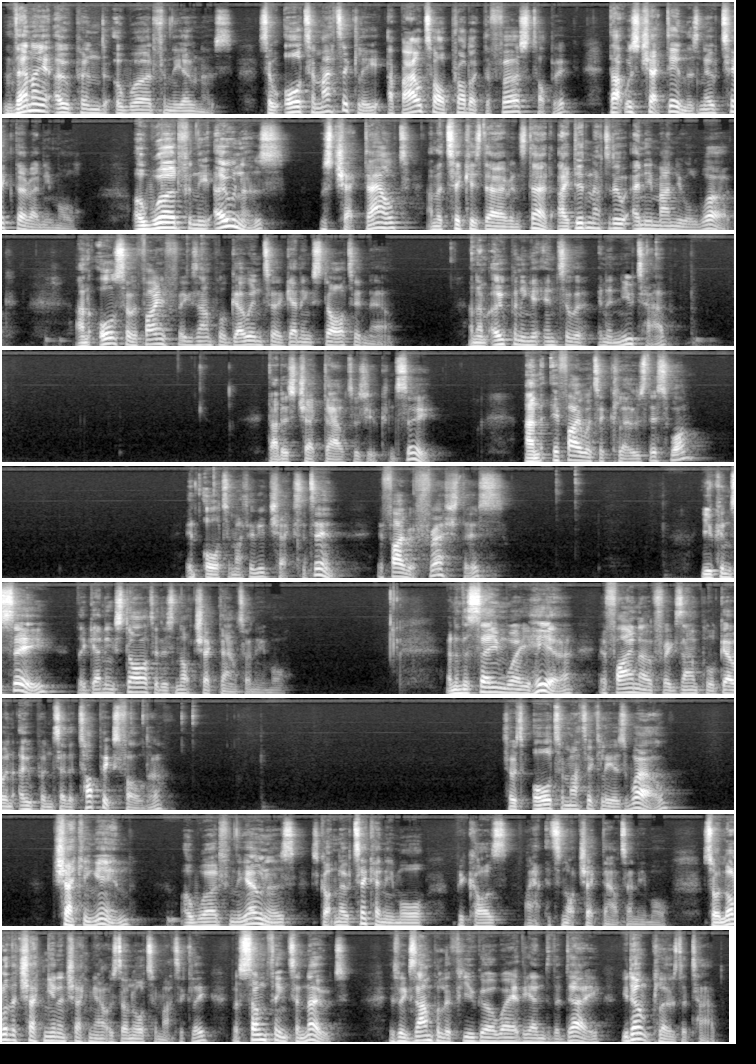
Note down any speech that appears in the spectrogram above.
Then I opened a word from the owners. So automatically about our product, the first topic, that was checked in. There's no tick there anymore. A word from the owners was checked out and the tick is there instead. I didn't have to do any manual work. And also if I, for example, go into getting started now and I'm opening it into a, in a new tab, that is checked out as you can see. And if I were to close this one, it automatically checks it in. If I refresh this, you can see that getting started is not checked out anymore. And in the same way here, if I now, for example, go and open, say, the topics folder, so it's automatically as well checking in a word from the owners, it's got no tick anymore because it's not checked out anymore. So a lot of the checking in and checking out is done automatically. But something to note is, for example, if you go away at the end of the day, you don't close the tab.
